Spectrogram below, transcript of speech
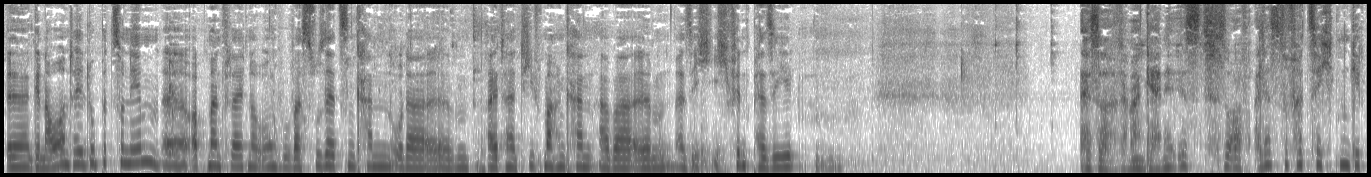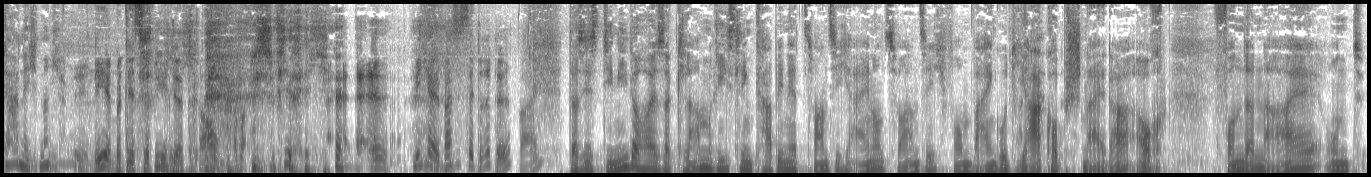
äh, genauer unter die Lupe zu nehmen, äh, ob man vielleicht noch irgendwo was zusetzen kann oder ähm, alternativ machen kann. Aber ähm, also ich, ich finde per se, also wenn man gerne isst, so auf alles zu verzichten, geht gar nicht, ne? Nee, aber das ist natürlich der Traum. Aber Schwierig. äh, Michael, was ist der dritte Wein? Das ist die Niederhäuser Klamm Riesling Kabinett 2021 vom Weingut Jakob Schneider, auch von der Nahe und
